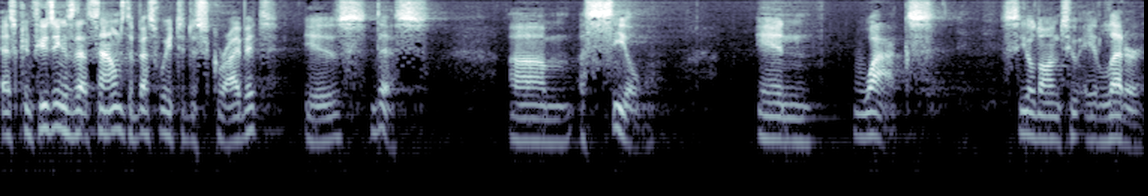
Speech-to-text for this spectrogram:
as confusing as that sounds, the best way to describe it is this um, a seal in wax sealed onto a letter.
